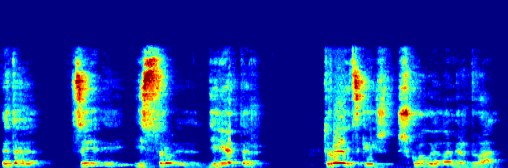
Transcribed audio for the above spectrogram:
это директор Троицкой школы номер два.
